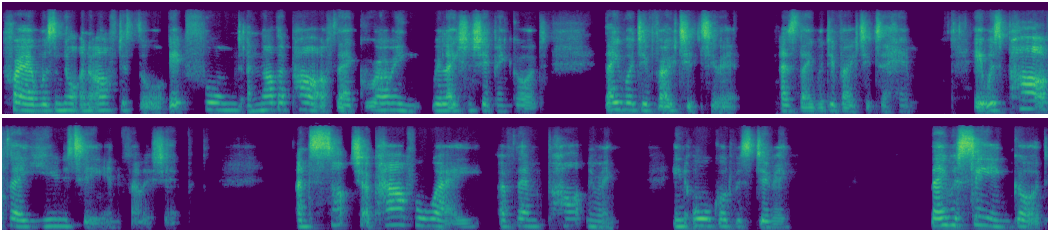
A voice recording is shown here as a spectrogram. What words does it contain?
prayer was not an afterthought, it formed another part of their growing relationship in God. They were devoted to it as they were devoted to Him. It was part of their unity in fellowship and such a powerful way of them partnering in all God was doing. They were seeing God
